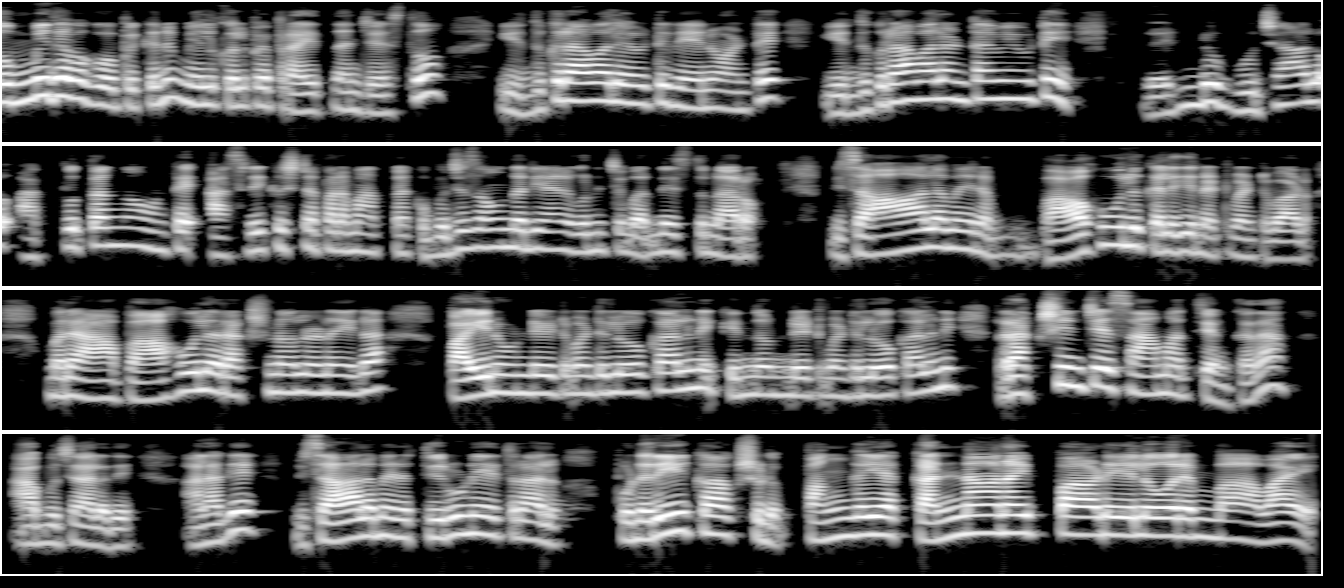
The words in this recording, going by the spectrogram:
తొమ్మిదవ గోపికని మేలుకొలిపే ప్రయత్నం చేస్తూ ఎందుకు రావాలేమిటి నేను? అంటే ఎందుకు రావాలంటామేమిటి రెండు భుజాలు అద్భుతంగా ఉంటాయి. ఆ శ్రీకృష్ణ పరమాత్మ యొక్క భుజ సౌందర్యాన్ని గురించి వర్ణిస్తున్నారు. విశాలమైన బాహువులు కలిగినటువంటి వాడు. మరి ఆ బాహువుల రక్షణలోనేగా పైన ఉండేటువంటి లోకాలని కింద ఉండేటువంటి లోకాలని రక్షించే సామర్థ్యం కదా ఆ భుజాలది. అలాగే విశాలమైన తిరునేత్రాలు పునరీకాక్షుడు పంగయ్య కన్నానైపాడేలోరెమ్మావాయ్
